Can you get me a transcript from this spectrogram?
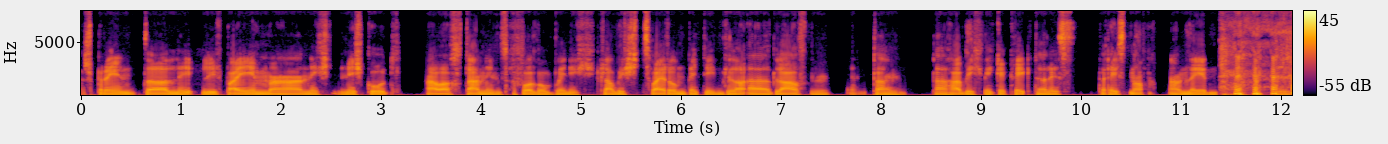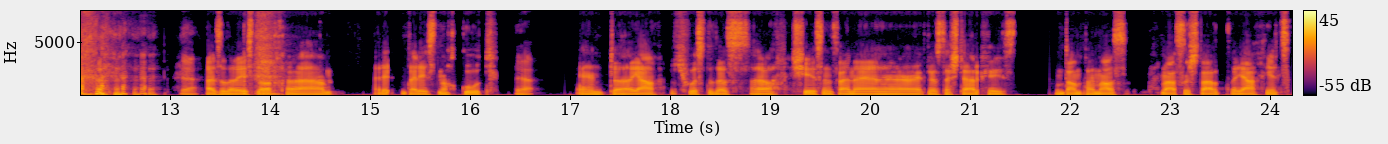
Sprint äh, li lief bei ihm äh, nicht, nicht gut. Aber dann in Verfolgung bin ich, glaube ich, zwei Runden mit ihm gela äh, gelaufen. Und dann da habe ich mitgekriegt, der ist, der ist noch am Leben. Ja. Also der ist noch, äh, der, ist noch gut. Ja. Und äh, ja, ich wusste, dass äh, Schießen seine äh, größte Stärke ist. Und dann beim, Aus beim Massenstart. Ja, jetzt,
